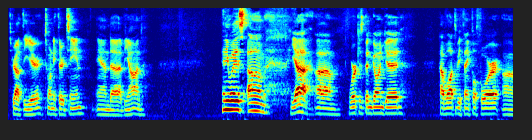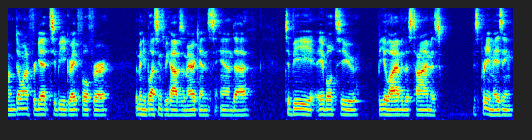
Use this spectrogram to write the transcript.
throughout the year 2013 and uh, beyond. Anyways, um, yeah, um, work has been going good. Have a lot to be thankful for. Um, don't want to forget to be grateful for the many blessings we have as Americans, and uh, to be able to be alive at this time is is pretty amazing.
